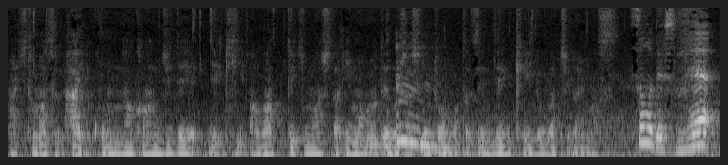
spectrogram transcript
まあ、ひとまずはいこんな感じで出来上がってきました。今までの写真とはまた全然毛色が違います。そうですね。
